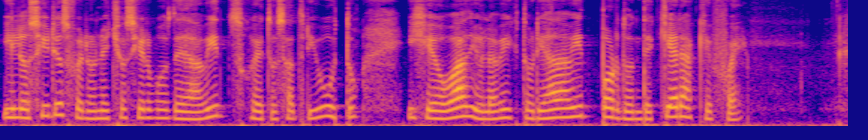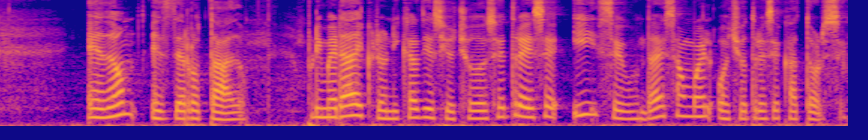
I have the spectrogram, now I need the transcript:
y los sirios fueron hechos siervos de David, sujetos a tributo, y Jehová dio la victoria a David por donde quiera que fue. Edom es derrotado. Primera de Crónicas 18, 12, 13 y Segunda de Samuel 8, 13, 14.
